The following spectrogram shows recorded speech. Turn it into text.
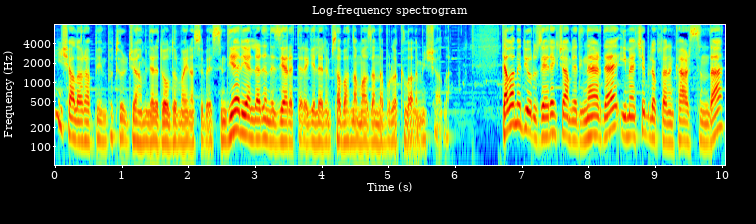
İnşallah Rabbim bu tür camilere doldurmayı nasip etsin. Diğer yerlerden de ziyaretlere gelelim. Sabah namazdan da burada kılalım inşallah. Devam ediyoruz Zeyrek Camii dedik. Nerede? İmeçe bloklarının karşısında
